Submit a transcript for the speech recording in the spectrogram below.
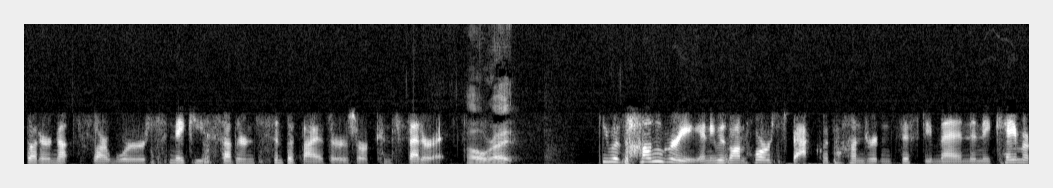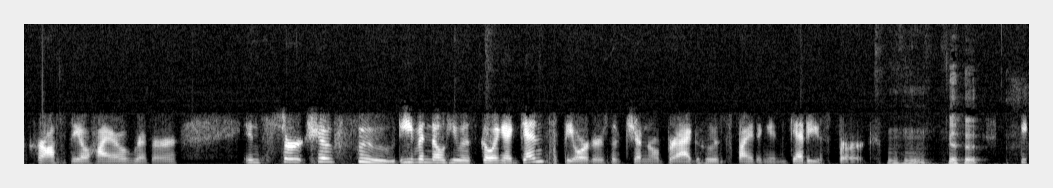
Butternuts are, were snaky Southern sympathizers or Confederates Oh, right. he was hungry and he was on horseback with 150 men and he came across the Ohio River in search of food even though he was going against the orders of General Bragg who was fighting in Gettysburg. Mm-hmm.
